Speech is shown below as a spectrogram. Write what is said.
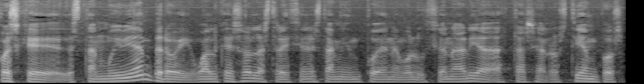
pues que están muy bien, pero igual que eso, las tradiciones también pueden evolucionar y adaptarse a los tiempos.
